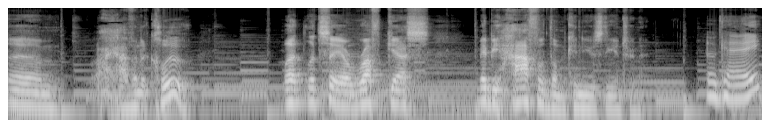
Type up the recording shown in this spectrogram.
Um, I haven't a clue. But let's say a rough guess, maybe half of them can use the internet. OK，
